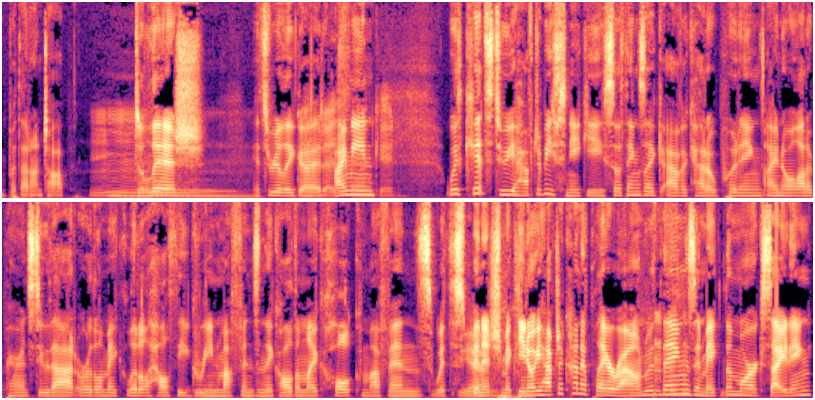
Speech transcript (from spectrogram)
and put that on top. Mm. Delish. Mm. It's really good. Does I mean, good. with kids too, you have to be sneaky. So things like avocado pudding, I know a lot of parents do that, or they'll make little healthy green muffins and they call them like Hulk muffins with spinach mix. You know, you have to kind of play around with things and make them more exciting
